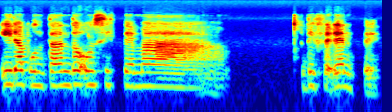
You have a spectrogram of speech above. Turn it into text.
ir apuntando un sistema diferente.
